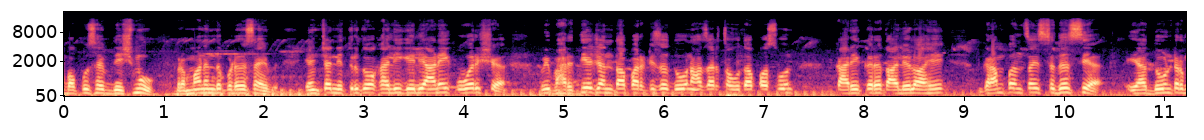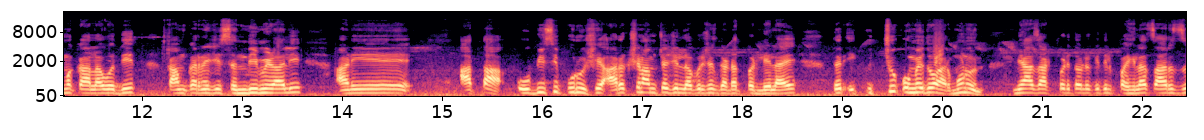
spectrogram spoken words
बापूसाहेब देशमुख ब्रह्मानंद पडळसाहेब साहेब यांच्या नेतृत्वाखाली गेली अनेक वर्ष मी भारतीय जनता पार्टीचं दोन हजार चौदापासून कार्य करत आलेलो आहे. ग्रामपंचायत सदस्य या दोन टर्म कालावधीत काम करण्याची संधी मिळाली आणि आता ओबीसी पुरुष हे आरक्षण आमच्या जिल्हा परिषद गटात पडलेलं आहे. तर एक इच्छुक उमेदवार म्हणून मी आज आटपाडी तालुक्यातील पहिलाच अर्ज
